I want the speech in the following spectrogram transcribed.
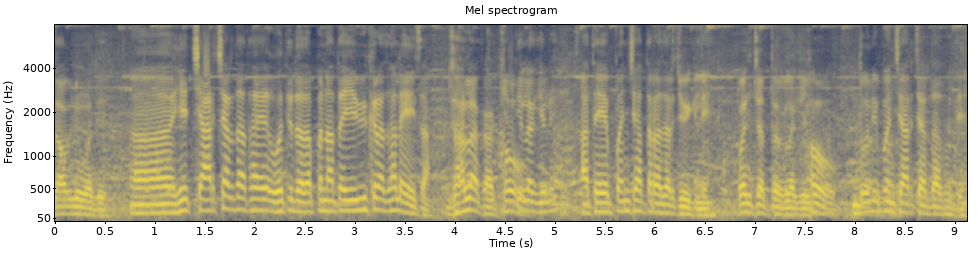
दावणीमध्ये? अं, हे चार चार दात आहे होते दादा पण आता हे विक्रा झाला यायचा झाला का? कितीला गेले? आता हे पंच्याहत्तर हजारचे विकले. पंच्याहत्तरला गेले. हो दोन्ही पण चार चार दात होते.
